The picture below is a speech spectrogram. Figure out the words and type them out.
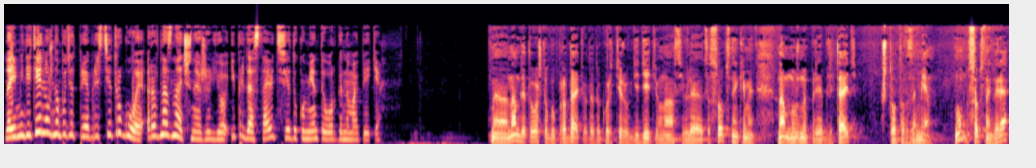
На имя детей нужно будет приобрести другое, равнозначное жилье и предоставить все документы органам опеки. Э, нам для того, чтобы продать вот эту квартиру, где дети у нас являются собственниками, нам нужно приобретать что-то взамен. Ну, собственно говоря,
